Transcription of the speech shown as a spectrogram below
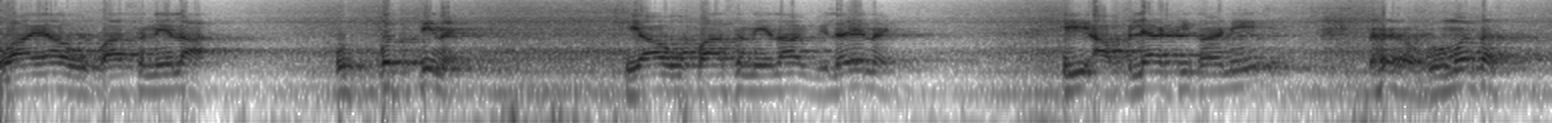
वा या उपासनेला उत्पत्ती नाही या उपासनेला विलय नाही ही आपल्या ठिकाणी घुमत असते.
